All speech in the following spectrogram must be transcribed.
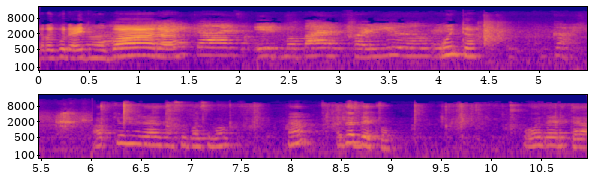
يلا قول عيد مبارك عيد مبارك for you وانت आप क्यों नाराज हैं सुबह सुबह हाँ इधर देखो वो लड़का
